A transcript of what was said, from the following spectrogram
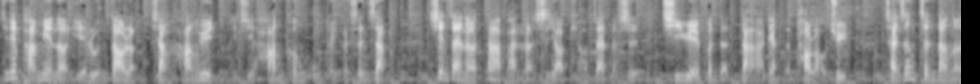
今天盘面呢也轮到了像航运以及航空股的一个身上。现在呢，大盘呢是要挑战的是七月份的大量的套牢区，产生震荡呢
